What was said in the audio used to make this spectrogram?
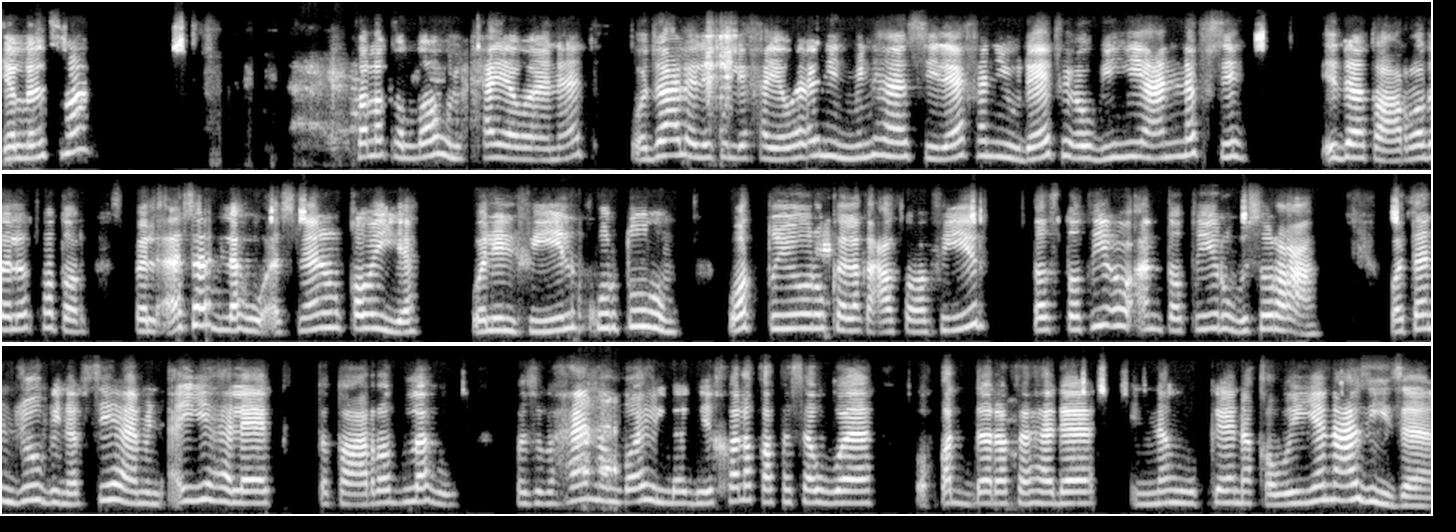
يلا نسمع خلق الله الحيوانات وجعل لكل حيوان منها سلاحا يدافع به عن نفسه إذا تعرض للخطر فالأسد له أسنان قوية وللفيل خرطوم والطيور كالعصافير تستطيع أن تطير بسرعة وتنجو بنفسها من أي هلاك تتعرض له. فسبحان الله الذي خلق فسوى وقدر فهدى إنه كان قويا عزيزا.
